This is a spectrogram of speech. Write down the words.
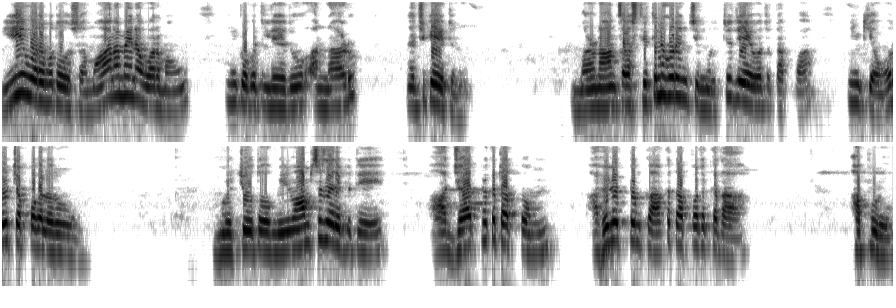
ఈ వరముతో సమానమైన వరము ఇంకొకటి లేదు అన్నాడు నచికేతుడు. మరణాంతర స్థితిని గురించి మృత్యుదేవత తప్ప ఇంకెవరు చెప్పగలరు? మృత్యుతో మీమాంస జరిపితే ఆధ్యాత్మిక తత్వం అభివ్యక్తం కాక తప్పదు కదా. అప్పుడు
